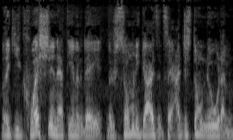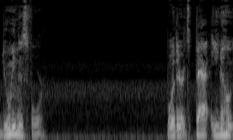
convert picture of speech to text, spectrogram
like you question at the end of the day there's so many guys that say i just don't know what i'm doing this for. Whether it's bad you know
